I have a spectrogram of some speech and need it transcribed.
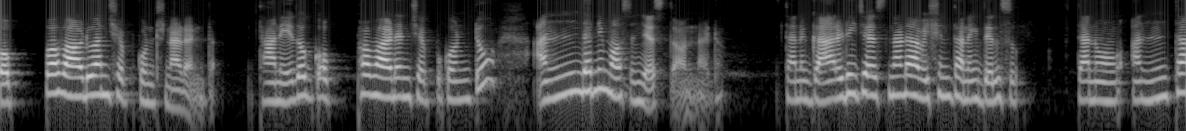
గొప్పవాడు అని చెప్పుకుంటున్నాడంట. తానేదో గొప్పవాడని చెప్పుకుంటూ అందరినీ మోసం చేస్తూ ఉన్నాడు. తను గారడీ చేస్తున్నాడు ఆ విషయం తనకి తెలుసు. తను అంతా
